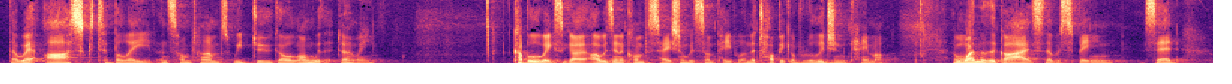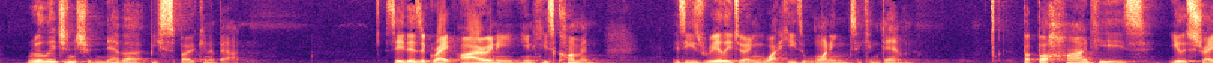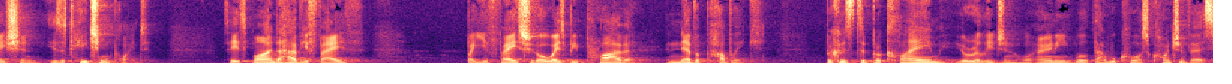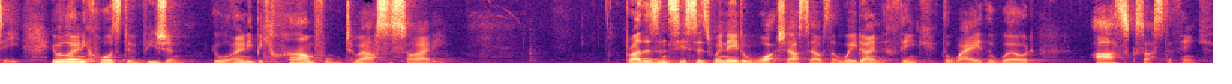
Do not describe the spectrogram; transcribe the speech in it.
that we're asked to believe. And sometimes we do go along with it, don't we? A couple of weeks ago, I was in a conversation with some people, and the topic of religion came up. And one of the guys that was speaking said, Religion should never be spoken about. See, there's a great irony in his comment, as he's really doing what he's wanting to condemn. But behind his illustration is a teaching point. See, it's fine to have your faith, but your faith should always be private and never public. Because to proclaim your religion will only, well, that will cause controversy. It will only cause division. It will only be harmful to our society. Brothers and sisters, we need to watch ourselves that we don't think the way the world asks us to think.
